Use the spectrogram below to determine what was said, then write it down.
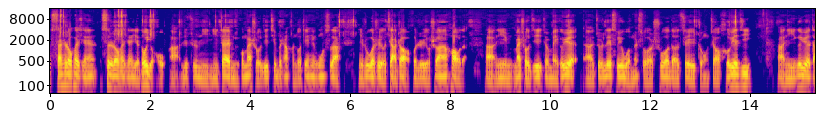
三十多块钱、四十多块钱也都有啊，就是你你在美国买手机，基本上很多电信公司啊，你如果是有驾照或者有涉案号的啊，你买手机就每个月啊，就是类似于我们所说的这种叫合约机啊，你一个月打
